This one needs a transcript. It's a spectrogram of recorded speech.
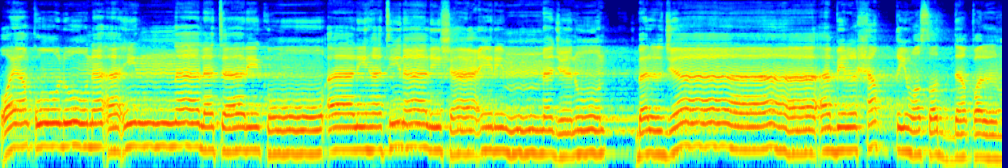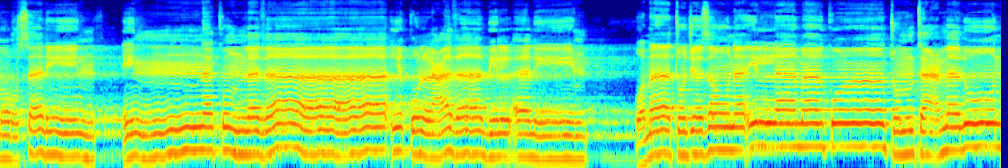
ويقولون ائنا لتاركو الهتنا لشاعر مجنون بل جاء بالحق وصدق المرسلين إنكم لذائق العذاب الأليم. وما تجزون إلا ما كنتم تعملون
